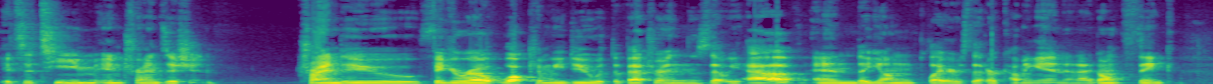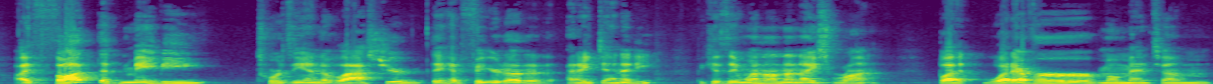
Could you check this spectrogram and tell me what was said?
it's a team in transition, trying to figure out what can we do with the veterans that we have and the young players that are coming in. And I don't think I thought that maybe towards the end of last year they had figured out an identity because they went on a nice run. But whatever momentum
